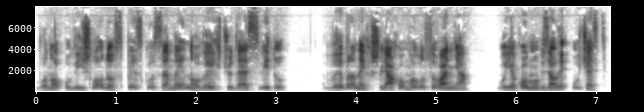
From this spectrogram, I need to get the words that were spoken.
воно увійшло до списку семи нових чудес світу, вибраних шляхом голосування, у якому взяли участь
